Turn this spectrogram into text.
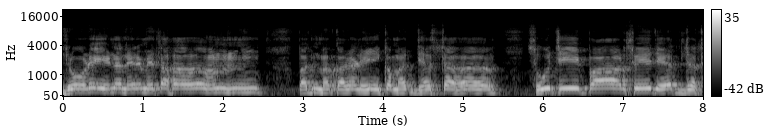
द्रोणेन निर्मित। पद्मकर्णिक मध्यस्थ सूची पार्श्वे जयद्रथ।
